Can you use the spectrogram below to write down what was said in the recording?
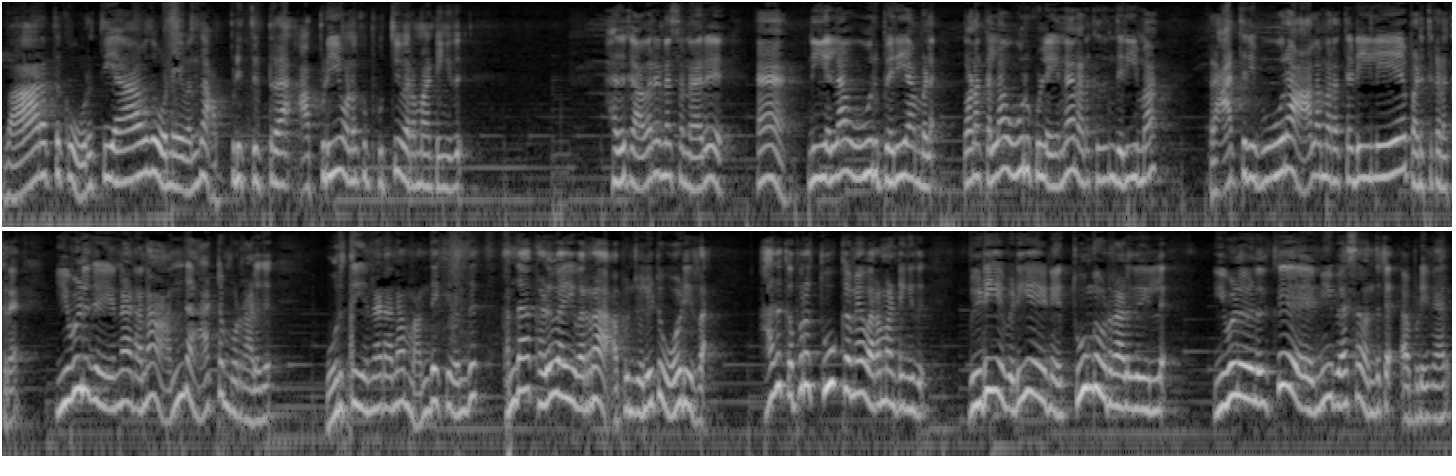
வாரத்துக்கு ஒருத்தியாவது உன்னை வந்து அப்படி திட்டுற அப்படியும் உனக்கு புத்தி வரமாட்டேங்குது. அதுக்கு அவர் என்ன சொன்னாரு? ஆ நீ எல்லாம் ஊர் பெரியாம்பளை. உனக்கெல்லாம் ஊருக்குள்ள என்ன நடக்குதுன்னு தெரியுமா? ராத்திரி பூரா ஆலமரத்தடியிலேயே படுத்து கிடக்குற. இவளுக என்னடானா அந்த ஆட்டம் போடுறாளுக ஒருத்தி என்னடானா மந்தைக்கு வந்து அந்த கழுவாயி வர்றா அப்படின்னு சொல்லிட்டு ஓடிடுறா. அதுக்கப்புறம் தூக்கமே வரமாட்டேங்குது. விடிய விடிய என்னை தூங்க விடுறாளுக இல்ல. இவளுகளுக்கு நீ பேச வந்துட்ட அப்படின்னாரு.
